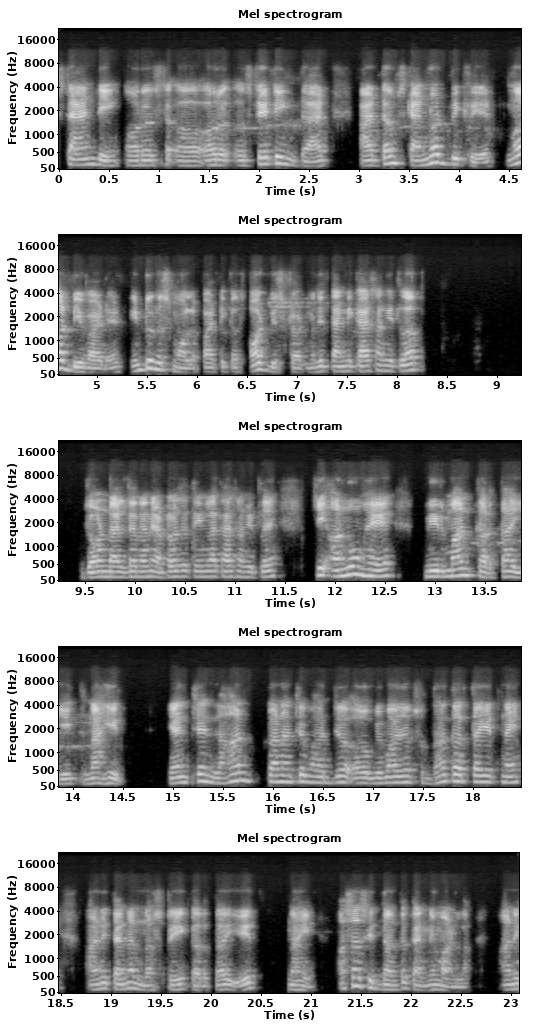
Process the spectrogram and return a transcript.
स्टँडिंग और stating that atoms can not be create not divided into the small particles or destroyed म्हणजे त्यांनी काय सांगितलं? जॉन डाल्टन आणि अठराशे तीन ला काय सांगितलंय? की अणु हे निर्माण करता येत नाहीत. यांचे लहान भाज्य विभाजन सुद्धा करता येत नाही आणि त्यांना नष्टही करता येत नाही. असा सिद्धांत त्यांनी मांडला. आणि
